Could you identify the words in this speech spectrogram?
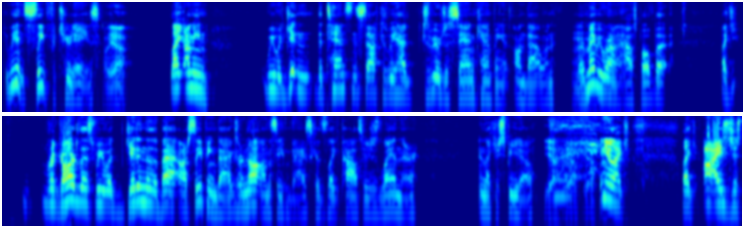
Dude, we didn't sleep for two days. oh, yeah. Like, I mean, we would get in the tents and stuff because we had because we were just sand camping it on that one, or mm-hmm. maybe we're on a houseboat. But like, regardless, we would get into the ba- our sleeping bags or not on the sleeping bags because Lake Powell, so you're just laying there in like your speedo, Yeah, yeah, yeah. and you're like, like eyes just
